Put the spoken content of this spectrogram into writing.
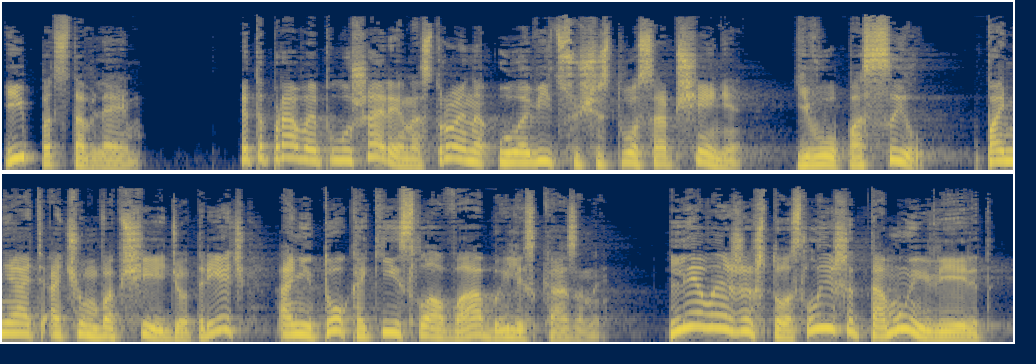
и подставляем. Это правое полушарие настроено уловить существо сообщения, его посыл, понять, о чем вообще идет речь, а не то, какие слова были сказаны. Левое же что слышит, тому и верит –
